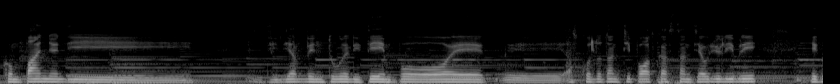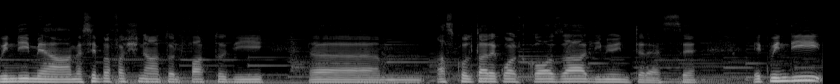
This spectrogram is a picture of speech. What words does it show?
compagno di, di, di avventure di tempo e, e ascolto tanti podcast, tanti audiolibri e quindi mi ha, mi ha sempre affascinato il fatto di ehm, ascoltare qualcosa di mio interesse. E quindi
